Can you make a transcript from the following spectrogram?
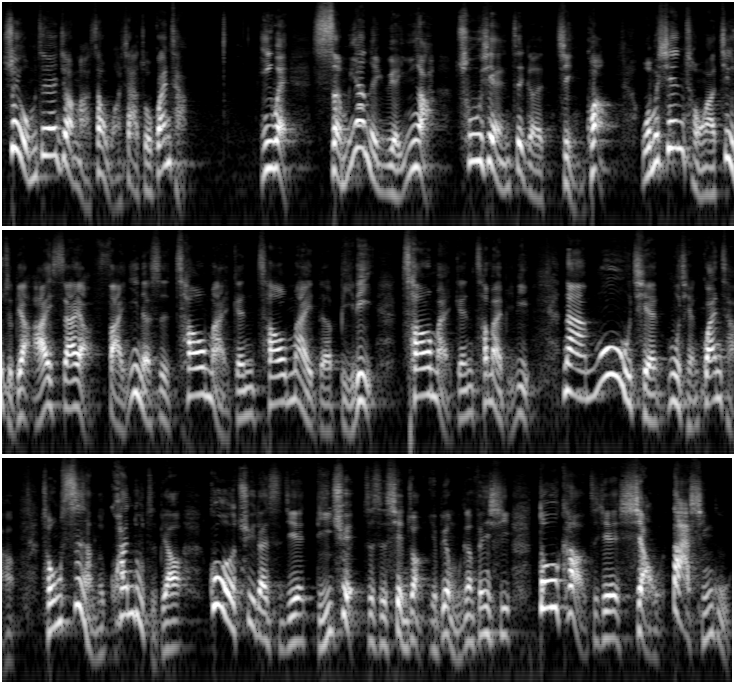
所以我们这边就要马上往下做观察。因为什么样的原因啊出现这个景况？我们先从啊技术指标 RSI 啊反映的是超买跟超卖的比例，超买跟超卖比例。那目前目前观察啊，从市场的宽度指标，过去一段时间的确这是现状，也不用我们跟分析，都靠这些小大型股、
